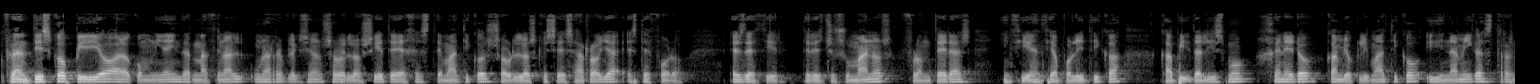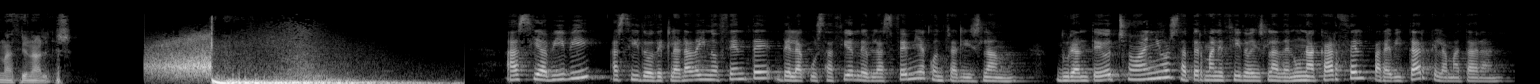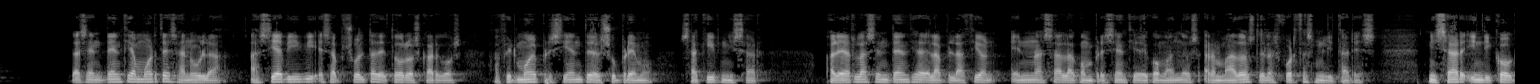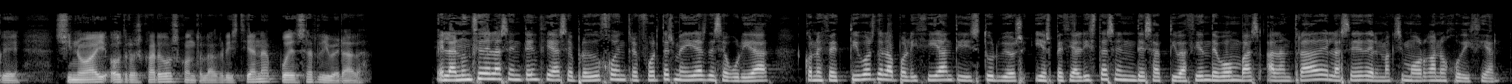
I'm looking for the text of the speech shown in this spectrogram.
Francisco pidió a la comunidad internacional una reflexión sobre los siete ejes temáticos sobre los que se desarrolla este foro, es decir, derechos humanos, fronteras, incidencia política, capitalismo, género, cambio climático y dinámicas transnacionales. Asia Bibi ha sido declarada inocente de la acusación de blasfemia contra el Islam. Durante ocho años ha permanecido aislada en una cárcel para evitar que la mataran. La sentencia a muerte se anula. Asia Bibi es absuelta de todos los cargos, afirmó el presidente del Supremo, Shakib Nisar, al leer la sentencia de la apelación en una sala con presencia de comandos armados de las fuerzas militares. Nisar indicó que, si no hay otros cargos contra la cristiana, puede ser liberada. El anuncio de la sentencia se produjo entre fuertes medidas de seguridad, con efectivos de la policía antidisturbios y especialistas en desactivación de bombas a la entrada de la sede del máximo órgano judicial.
